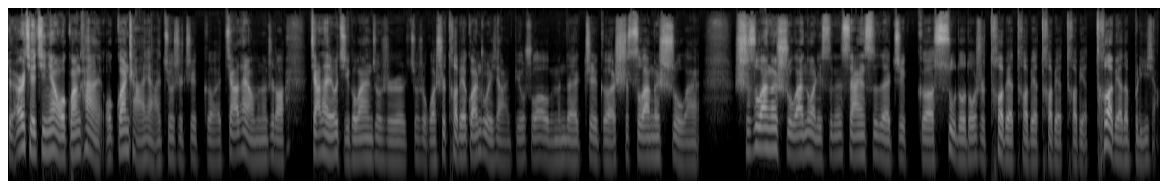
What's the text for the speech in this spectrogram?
对，而且今年我观看，我观察一下，就是这个加泰，我们能知道加泰有几个弯，就是就是我是特别关注一下，比如说我们的这个十四弯跟十五弯，十四弯跟十五弯，诺里斯跟塞恩斯的这个速度都是特别特别特别特别特别的不理想，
